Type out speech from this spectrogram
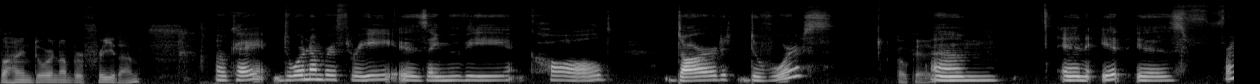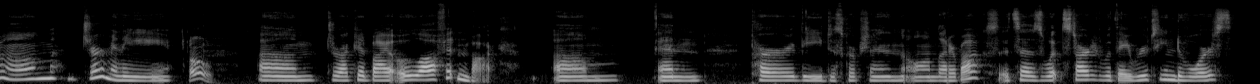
behind door number three then. Okay. Door number three is a movie called Dard Divorce. Okay. Um, and it is from Germany. oh. um, directed by Olaf Ittenbach. Um, and per the description on Letterboxd, it says what started with a routine divorce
